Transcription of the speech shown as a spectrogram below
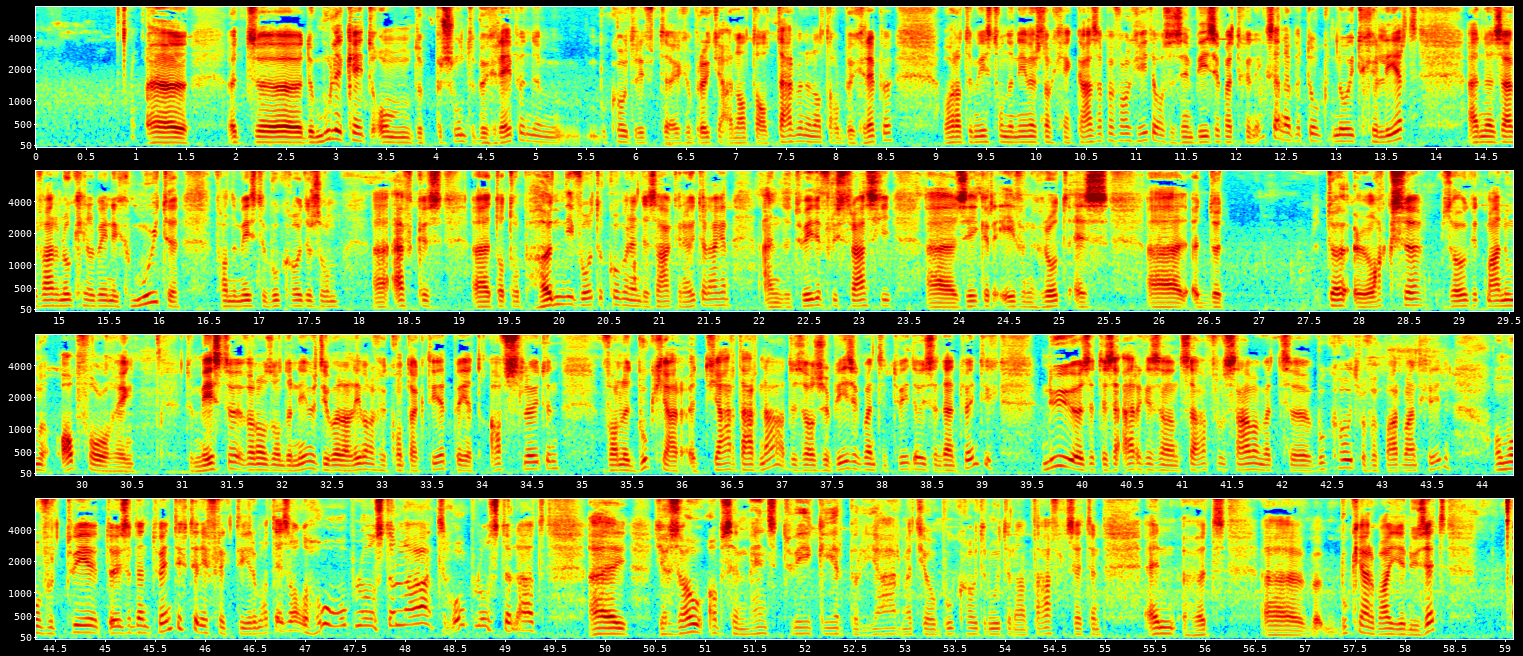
het, uh, de moeilijkheid om de persoon te begrijpen. De boekhouder heeft uh, gebruikt ja, een aantal termen, een aantal begrippen, waar dat de meeste ondernemers nog geen kaas hebben van gegeten. Want ze zijn bezig met hun niks en hebben het ook nooit geleerd. En uh, ze ervaren ook heel weinig moeite van de meeste boekhouders om even tot op hun niveau te komen en de zaken uit te leggen. En de tweede frustratie, zeker even groot, is de te lakse, zou ik het maar noemen, opvolging. De meeste van onze ondernemers die worden alleen maar gecontacteerd bij het afsluiten van het boekjaar, het jaar daarna. Dus als je bezig bent in 2020, nu eh, zitten ze ergens aan tafel samen met uh, boekhouder of een paar maanden geleden om over 2020 te reflecteren. Maar het is al hopeloos te laat, hopeloos te laat. Uh, je zou op zijn minst twee keer per jaar met jouw boekhouder moeten aan tafel zitten in het boekjaar waar je nu zit.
